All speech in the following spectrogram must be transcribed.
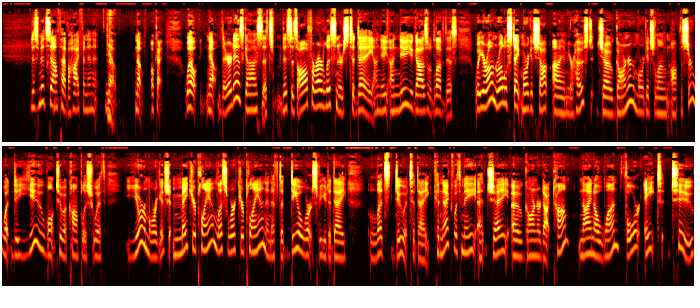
Does Mid South have a hyphen in it? No. No. Okay. Well, now there it is, guys. That's this is all for our listeners today. I knew I knew you guys would love this. Well, you're on Real Estate Mortgage Shop. I am your host, Joe Garner, mortgage loan officer. What do you want to accomplish with your mortgage? Make your plan. Let's work your plan. And if the deal works for you today, let's do it today. Connect with me at jogarner.com 901 482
